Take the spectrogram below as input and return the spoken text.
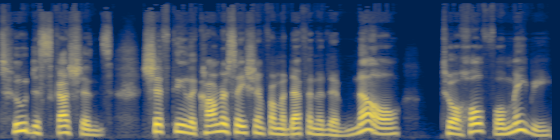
to discussions, shifting the conversation from a definitive no to a hopeful maybe.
